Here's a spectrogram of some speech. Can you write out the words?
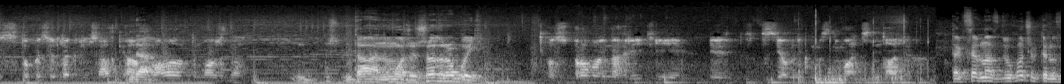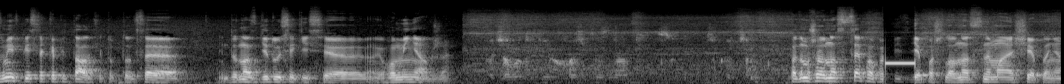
Ступицю для кричатки, а Да. не можете. Так, не можу. Що зробити? Спробуй нагріти її і зйомниками знімати далі. Так, це в нас двигун, щоб ти розумів, після капіталки. Тобто це до нас дідусь якийсь е, його міняв вже. По чому тоді хочете зняти цю- цю кричатку? Тому що у нас цепа по пізді пішла, у нас немає щеплення.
